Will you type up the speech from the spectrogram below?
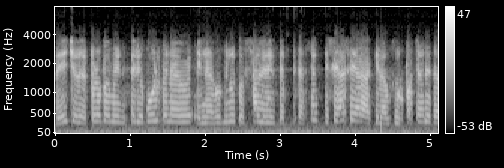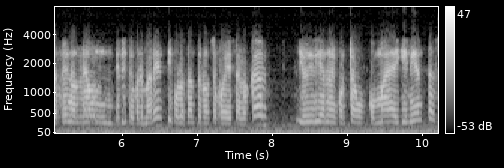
De hecho, del propio Ministerio Público en, algún minuto sale la interpretación que se hace a que la usurpación de terreno no es un delito permanente y por lo tanto no se puede desalojar. Y hoy día nos encontramos con más de 500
